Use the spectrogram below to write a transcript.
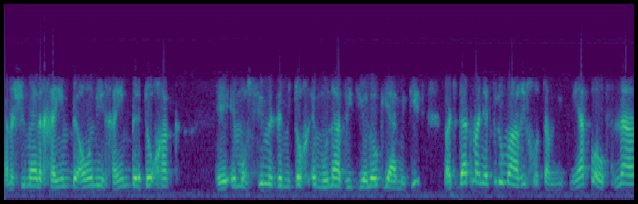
האנשים האלה חיים בעוני, חיים בדוחק. אה, הם עושים את זה מתוך אמונה ואידיאולוגיה אמיתית, ואת יודעת מה, אני אפילו מעריך אותם. נהיה פה אופנה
